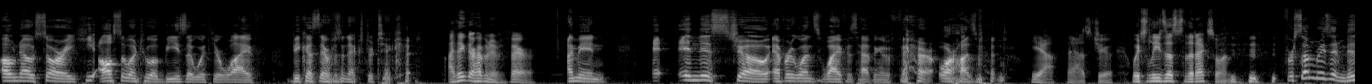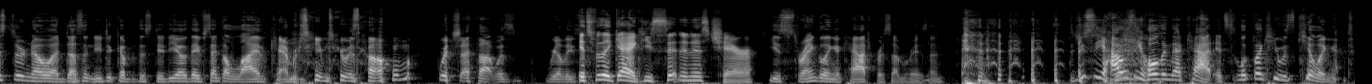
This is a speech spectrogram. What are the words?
"Oh no, sorry, he also went to Ibiza with your wife because there was an extra ticket." I think they're having an affair. I mean, in this show, everyone's wife is having an affair or husband. Yeah, yeah, that's true. Which leads us to the next one. For some reason, Mr. Noah doesn't need to come to the studio. They've sent a live camera team to his home, which I thought was really. it's for the gag. He's sitting in his chair. He's strangling a cat for some reason. Did you see how is he holding that cat? It looked like he was killing it.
